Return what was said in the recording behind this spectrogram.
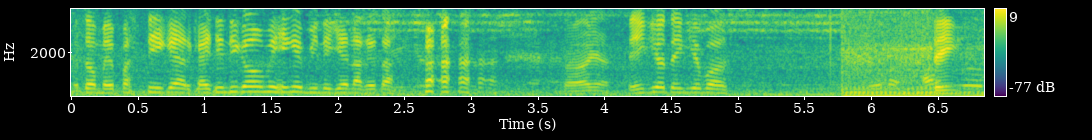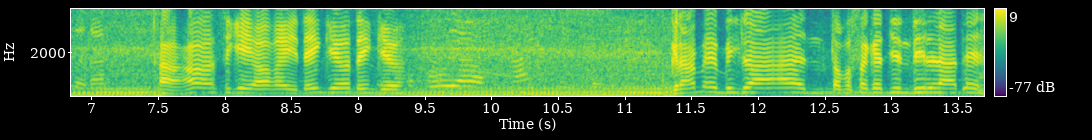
Ito, may pa-sticker. Kahit hindi ka humihingi, binigyan na kita. so, ayan. Thank you, thank you, boss. Thank Ah, ah, sige, okay. Thank you, thank you. Grabe, biglaan. Tapos agad yung deal natin.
